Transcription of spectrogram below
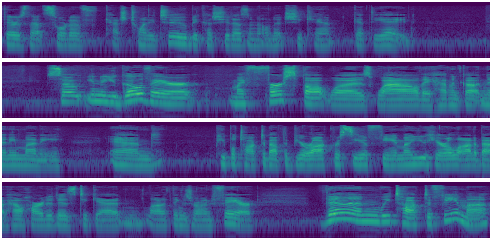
there's that sort of catch 22 because she doesn't own it, she can't get the aid. So, you know, you go there. My first thought was, wow, they haven't gotten any money. And people talked about the bureaucracy of FEMA. You hear a lot about how hard it is to get, and a lot of things are unfair. Then we talked to FEMA,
